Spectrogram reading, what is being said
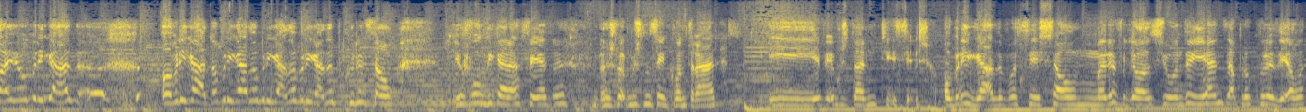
Ai, obrigada! Obrigada, obrigada, obrigada, obrigada de coração. Eu vou ligar à Fedra, nós vamos nos encontrar e havemos de dar notícias. Obrigada, vocês são maravilhosos. Eu andei anos à procura dela.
